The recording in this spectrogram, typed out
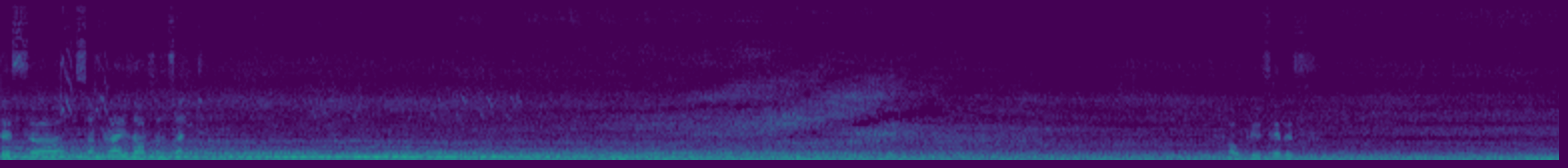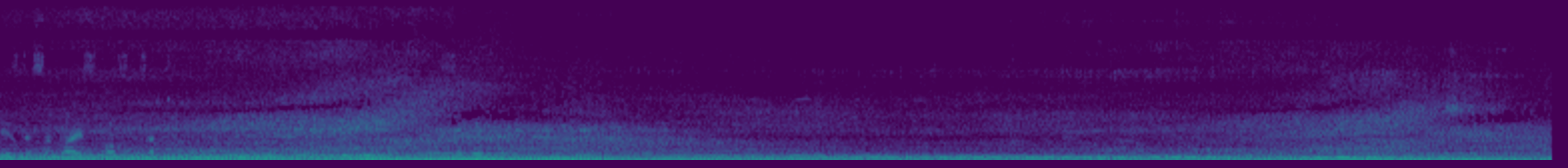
this uh, sunrise or sunset? How do you say this? Is this sunrise or sunset?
